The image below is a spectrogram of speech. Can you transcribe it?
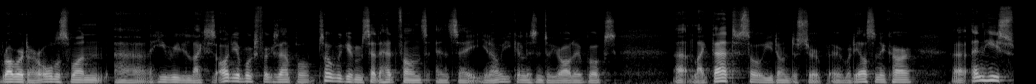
Robert, our oldest one, uh, he really likes his audiobooks, for example. So we give him a set of headphones and say, you know, you can listen to your audiobooks uh, like that, so you don't disturb everybody else in the car. Uh, and he's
